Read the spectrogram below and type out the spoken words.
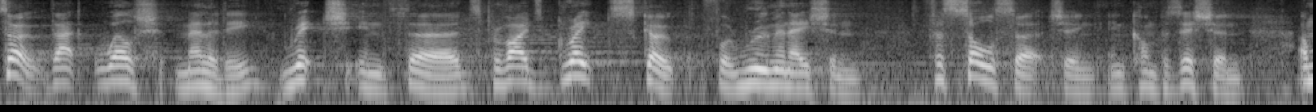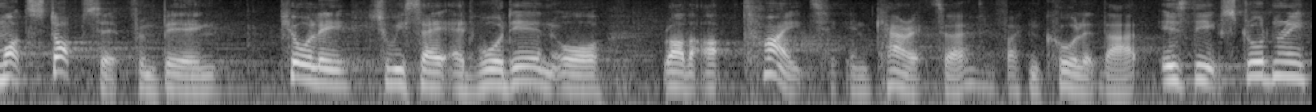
So, that Welsh melody, rich in thirds, provides great scope for rumination, for soul searching in composition. And what stops it from being purely, shall we say, Edwardian or rather uptight in character, if I can call it that, is the extraordinary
